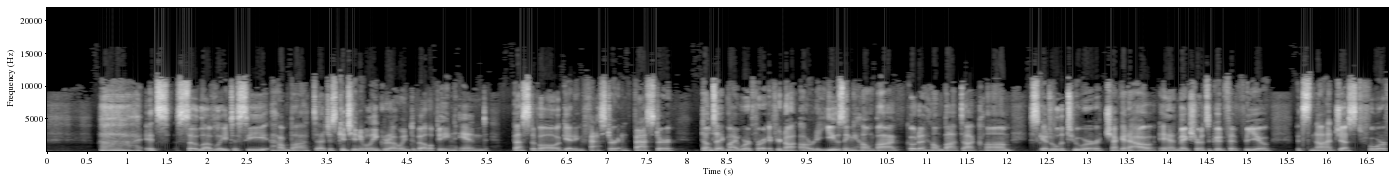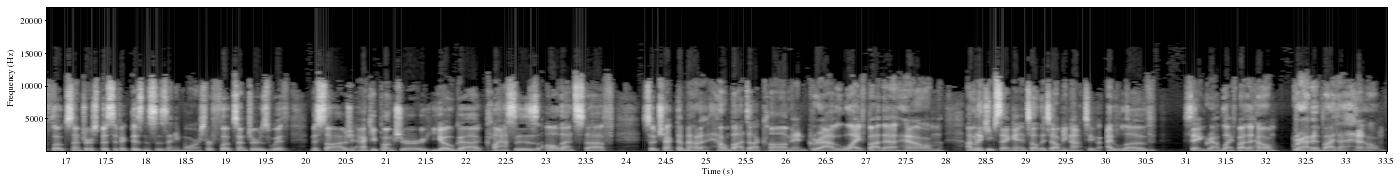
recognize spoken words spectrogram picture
it's so lovely to see Helmbot uh, just continually growing, developing, and best of all, getting faster and faster. Don't take my word for it if you're not already using Helmbot. Go to helmbot.com, schedule a tour, check it out, and make sure it's a good fit for you. It's not just for float center specific businesses anymore. It's for float centers with massage, acupuncture, yoga, classes, all that stuff. So check them out at helmbot.com and grab life by the helm. I'm going to keep saying it until they tell me not to. I love saying grab life by the helm. Grab it by the helm.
